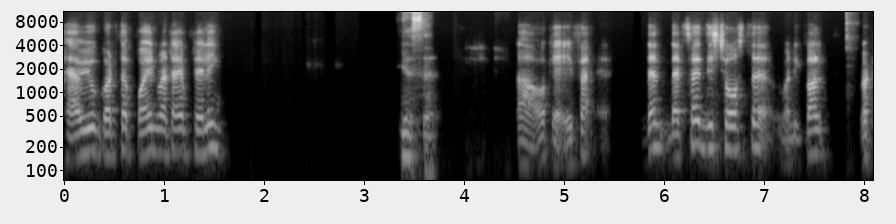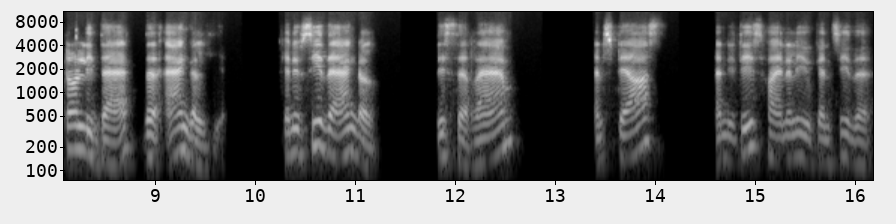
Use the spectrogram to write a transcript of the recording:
have you got the point what I'm telling? Yes, sir. Ah, okay. If I, then that's why this shows the, what you call, not only that, the angle here. Can you see the angle? This is a ramp and stairs, and it is finally, you can see the,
